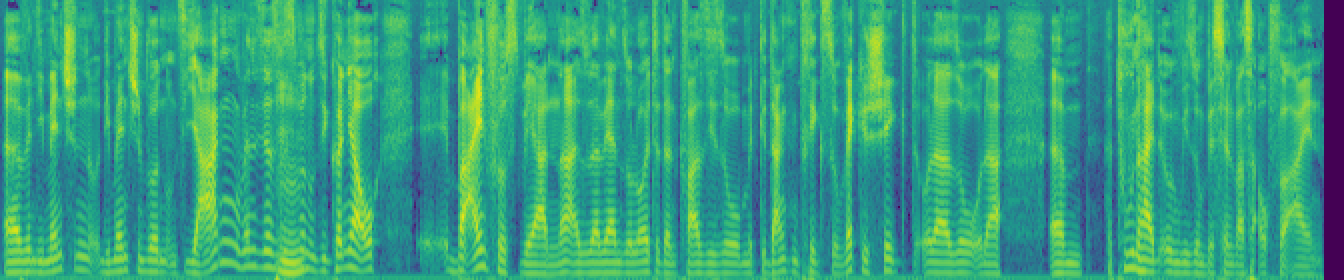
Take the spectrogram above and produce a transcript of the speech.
äh, wenn die Menschen, die Menschen würden uns jagen, wenn sie das wissen mhm. würden und sie können ja auch äh, beeinflusst werden. Ne? Also da werden so Leute dann quasi so mit Gedankentricks so weggeschickt oder so oder ähm, tun halt irgendwie so ein bisschen was auch für einen.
